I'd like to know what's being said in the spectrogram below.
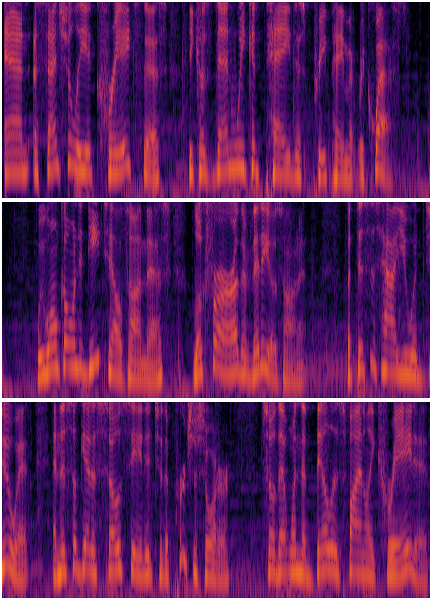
And essentially it creates this because then we could pay this prepayment request. We won't go into details on this. Look for our other videos on it. But this is how you would do it. And this will get associated to the purchase order so that when the bill is finally created,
